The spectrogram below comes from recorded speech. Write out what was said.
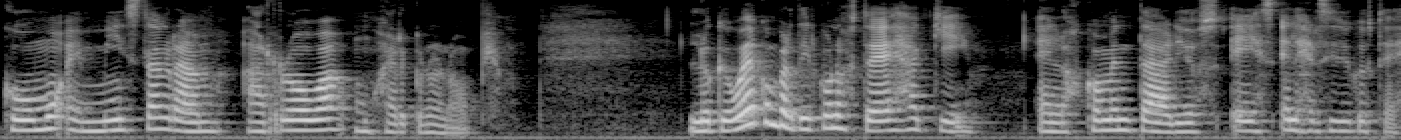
como en mi Instagram, arroba mujercronopio. Lo que voy a compartir con ustedes aquí en los comentarios es el ejercicio que ustedes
